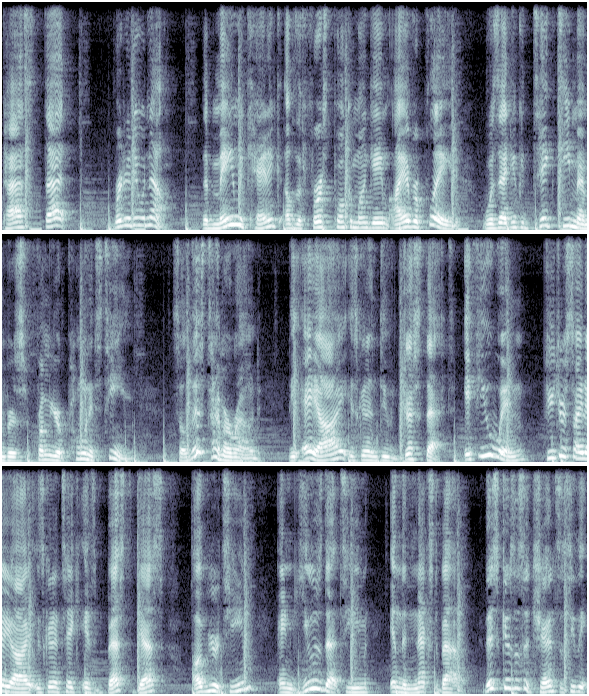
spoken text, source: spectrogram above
passed that, we're gonna do it now. The main mechanic of the first Pokemon game I ever played was that you could take team members from your opponent's team. So this time around, the AI is gonna do just that. If you win, Future Sight AI is gonna take its best guess of your team and use that team in the next battle. This gives us a chance to see the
